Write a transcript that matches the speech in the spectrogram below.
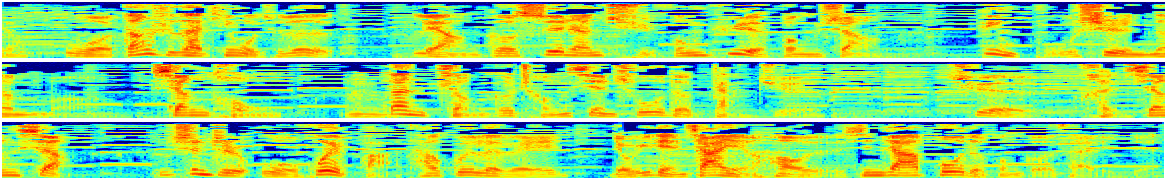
有，我当时在听，我觉得两个虽然曲风乐风上并不是那么相同，嗯，但整个呈现出的感觉却很相像。甚至我会把它归类为有一点加引号的新加坡的风格在里边。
